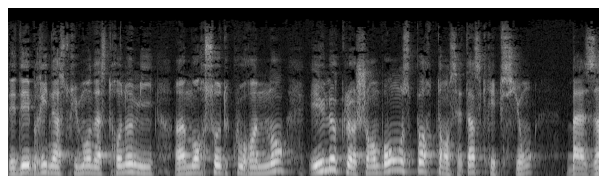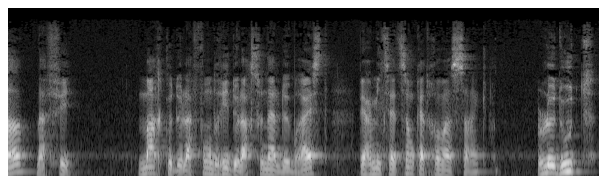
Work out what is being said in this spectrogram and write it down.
des débris d'instruments d'astronomie, un morceau de couronnement et une cloche en bronze portant cette inscription Bazin m'a fait marque de la fonderie de l'arsenal de Brest, vers 1785. Le doute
